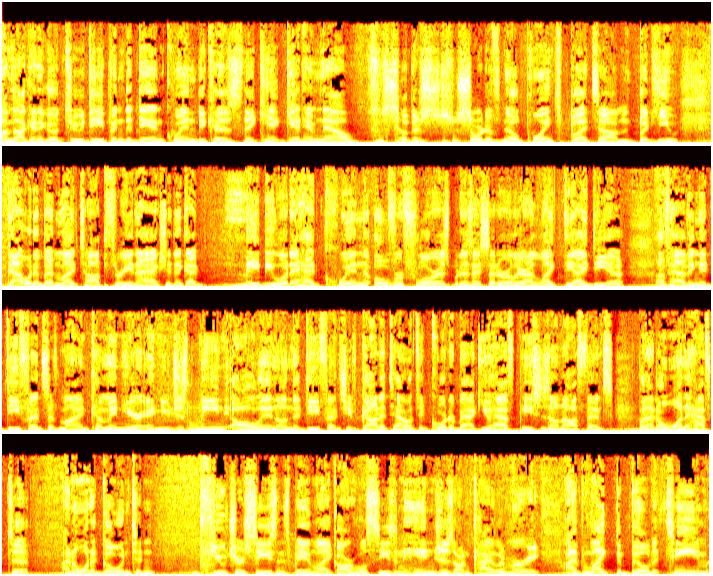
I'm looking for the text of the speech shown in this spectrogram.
I'm not going to go too deep into Dan Quinn because they can't get him now, so there's sort of no point. But um, but he that would have been my top three, and I actually think I maybe would have had Quinn over Flores. But as I said earlier, I like the idea of having a defensive mind come in here and you just lean all in on the defense. You've got a talented quarterback, you have pieces on offense, but I don't want to have to. I don't want to go into future seasons being like our whole season hinges on Kyler Murray. I'd like to build a team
